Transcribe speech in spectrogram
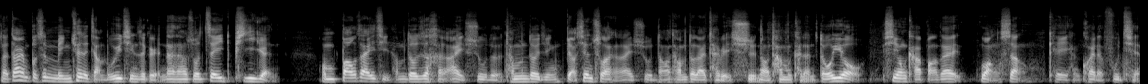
那当然不是明确的讲卢玉清这个人，但他说这一批人。我们包在一起，他们都是很爱书的，他们都已经表现出来很爱书，然后他们都在台北市，然后他们可能都有信用卡绑在网上，可以很快的付钱。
